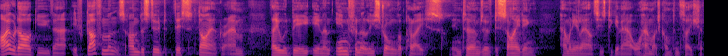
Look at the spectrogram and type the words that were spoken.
I would argue that if governments understood this diagram, they would be in an infinitely stronger place in terms of deciding how many allowances to give out or how much compensation.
